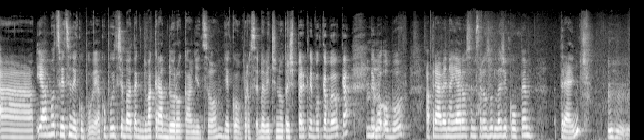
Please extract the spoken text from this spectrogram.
A já moc věci nekupuji. Já kupuji třeba tak dvakrát do roka něco, jako pro sebe většinou to je šperk nebo kabelka, mm-hmm. nebo obuv. A právě na jaro jsem se rozhodla, že koupím trench, Mm-hmm.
